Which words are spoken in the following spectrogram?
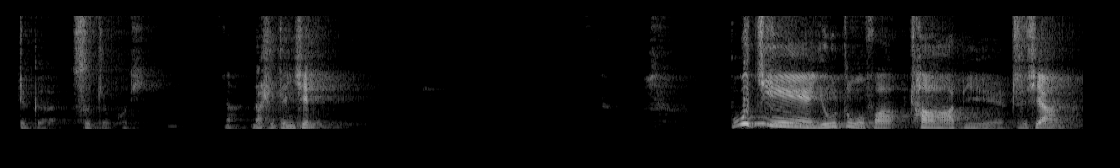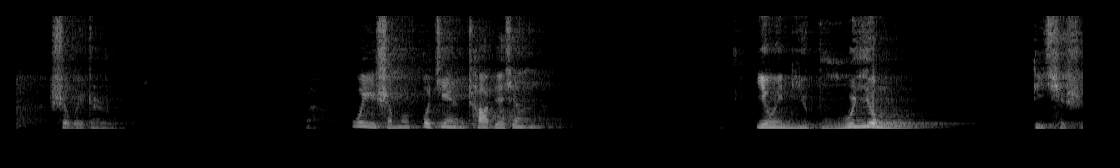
这个四智菩提啊，那是真性。不见有诸法差别之相，是为真如。为什么不见差别相呢？因为你不用第七识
